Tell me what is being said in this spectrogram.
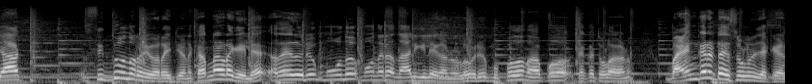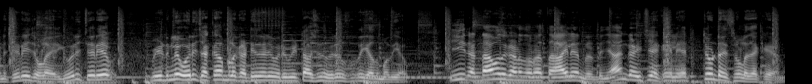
ജാക്ക് സിദ്ധു എന്ന് പറയുന്ന വെറൈറ്റിയാണ് കർണാടകയിലെ അതായത് ഒരു മൂന്ന് മൂന്നര നാല് കിലോ കാണുള്ളൂ. ഒരു മുപ്പതോ നാൽപ്പതോ ചക്കച്ചുള ചുള കാണും ഭയങ്കര ടേസ്റ്റുള്ളൊരു ചക്കയാണ്. ചെറിയ ചുളയായിരിക്കും ഒരു ചെറിയ വീട്ടിൽ ഒരു ചക്ക നമ്മൾ കട്ട് ചെയ്ത് ഒരു വീട്ടാവശ്യത്തിന് ഒരു ദിവസത്തേക്ക് അത് മതിയാവും. ഈ രണ്ടാമത് കാണുന്ന പറഞ്ഞാൽ തായ്ലൻഡ് ഉണ്ട്. ഞാൻ കഴിച്ച ചക്കയിൽ ഏറ്റവും ടേസ്റ്റുള്ള ചക്കയാണ്.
